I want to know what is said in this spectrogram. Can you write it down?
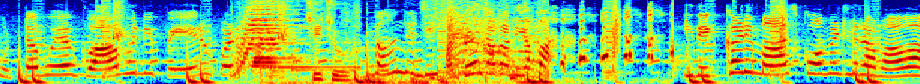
పుట్టబోయే బాబు నీ పేరు పడ చీచు. బాగుందండి. ఎక్కడి మాస్ కామెంట్లు రా మావా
